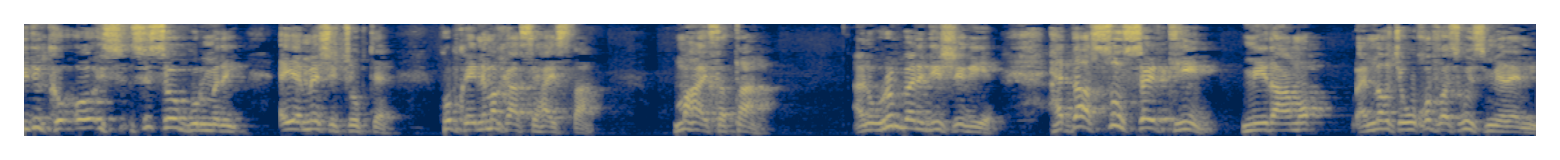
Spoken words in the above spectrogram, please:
idinka oo si soo gurmaday ayaa meesha joogtaan hubkay nimankaasi haystaan. Ma haysataan. Anigu run baan idiin sheegaya haddaad suusayr tihiin miidaamo maqji uu qofkaas ku ismiidaami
